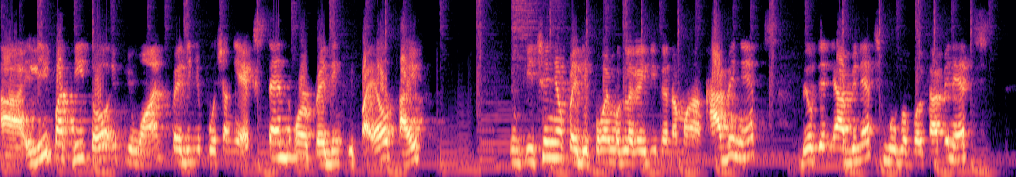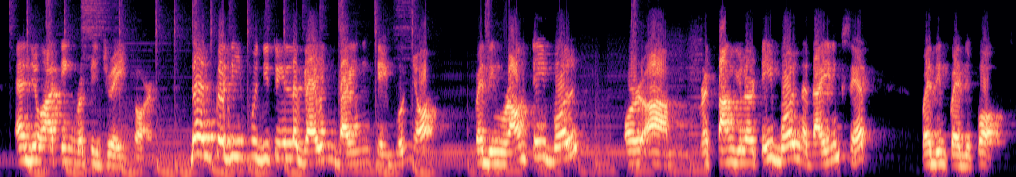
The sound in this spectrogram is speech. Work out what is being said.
ah, ilipat dito if you want. Pwede nyo po siyang i-extend or pwedeng ipa-L type. Yung kitchen nyo, pwede po kayo maglagay dito ng mga cabinets, built-in cabinets, movable cabinets, and yung ating refrigerator. Then, pwede nyo po dito ilagay yung dining table nyo. Pwedeng round table or um, rectangular table na dining set. Pwedeng pwede po.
